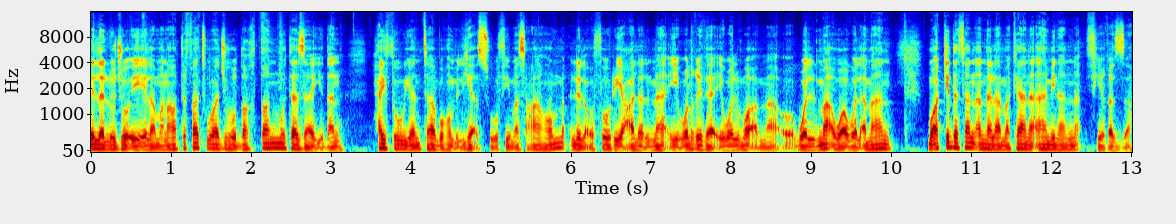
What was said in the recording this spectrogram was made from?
إلى اللجوء إلى مناطق تواجه ضغطا متزايدا. حيث ينتابهم اليأس في مسعاهم للعثور على الماء والغذاء والمأوى والأمان مؤكدة أن لا مكان آمنا في غزة.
